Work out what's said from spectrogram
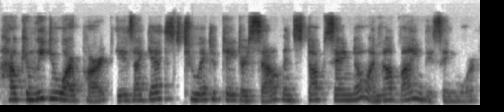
how can we do our part is i guess to educate ourselves and stop saying no i'm not buying this anymore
